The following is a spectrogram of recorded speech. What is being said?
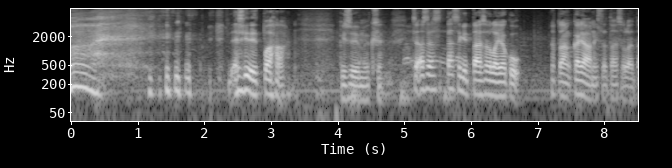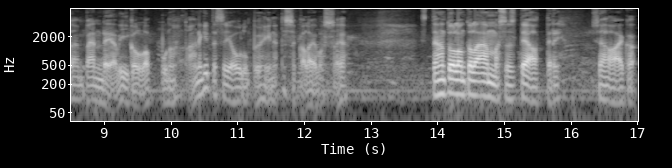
Esitit pahan kysymyksen. Se asiassa tässäkin taisi olla joku, jotain Kajaanista taisi olla jotain bändejä viikonloppuna, tai ainakin tässä joulun pyhinä tässä Kalevassa. Ja sittenhän tuolla on tuolla M se teatteri. Se on aika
